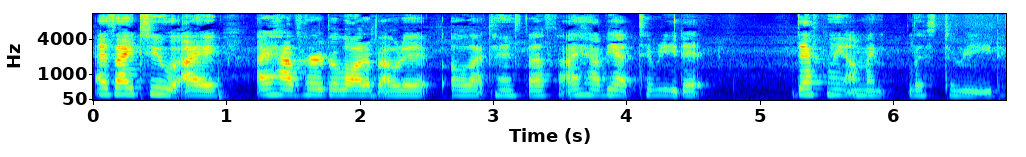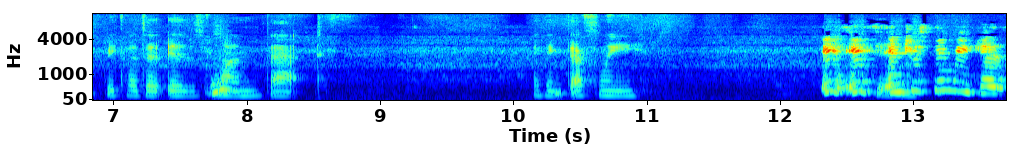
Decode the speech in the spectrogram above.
As I too, I I have heard a lot about it, all that kind of stuff. I have yet to read it. Definitely on my list to read because it is one that I think definitely It, it's interesting because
